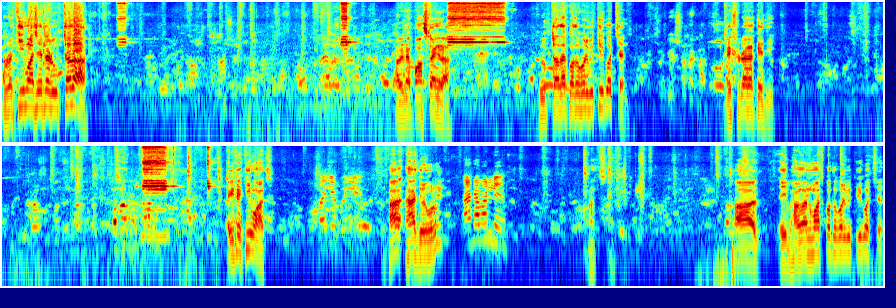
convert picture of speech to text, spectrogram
আপনার কি মাছ এটা রূপচাঁদা? আর এটা পাঁচ ট্যাংরা। রূপচাঁদা কত করে বিক্রি করছেন? দেড়শো টাকা কেজি। এইটা কি মাছ? হ্যাঁ হ্যাঁ জোরে বলুন। আচ্ছা। আর এই ভাঙান মাছ কত করে বিক্রি করছেন?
